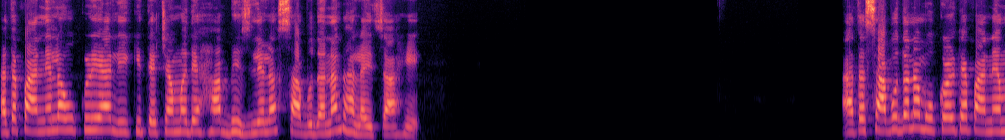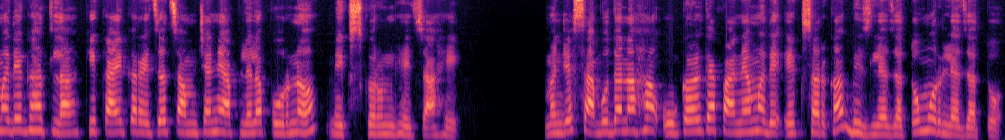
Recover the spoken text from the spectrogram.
आता पाण्याला उकळी आली की त्याच्यामध्ये हा भिजलेला साबुदाणा घालायचा आहे. आता साबुदाणा उकळत्या पाण्यामध्ये घातला की काय करायचं? चमच्याने आपल्याला पूर्ण मिक्स करून घ्यायचं आहे. म्हणजे साबुदाणा हा उकळत्या पाण्यामध्ये एकसारखा भिजल्या जातो मुरल्या जातो.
